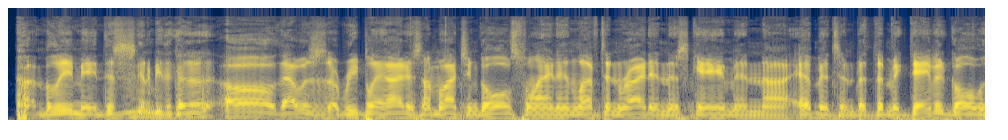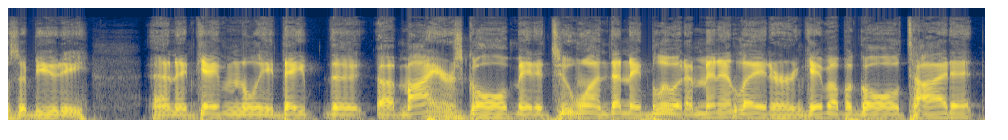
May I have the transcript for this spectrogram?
Believe me, this is going to be the. Oh, that was a replayitis. I'm watching goals flying in left and right in this game in uh, Edmonton, but the McDavid goal was a beauty, and it gave them the lead. They the uh, Myers goal made it two one. Then they blew it a minute later and gave up a goal, tied it,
